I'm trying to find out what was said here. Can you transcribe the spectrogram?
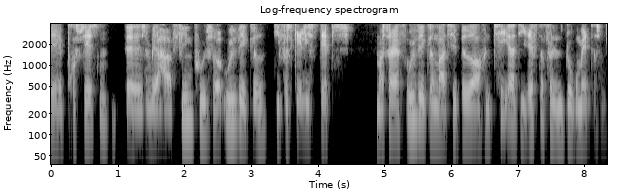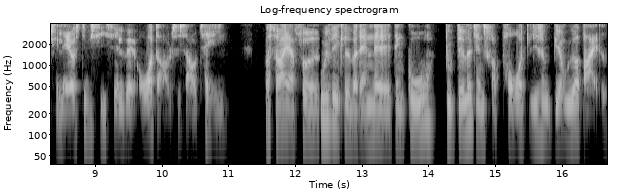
øh, processen, øh, som jeg har finpudset og udviklet de forskellige steps. Og så har jeg udviklet mig til bedre at håndtere de efterfølgende dokumenter, som skal laves, det vil sige selve overdragelsesaftalen. Og så har jeg fået udviklet, hvordan øh, den gode due diligence-rapport ligesom bliver udarbejdet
